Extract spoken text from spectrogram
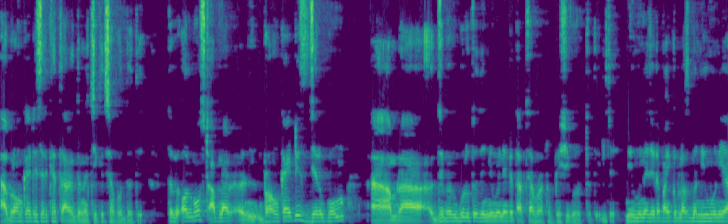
আর ব্রঙ্কাইটিসের ক্ষেত্রে আরেক ধরনের চিকিৎসা পদ্ধতি। তবে অলমোস্ট আপনার ব্রঙ্কাইটিস যেরকম আমরা যেভাবে গুরুত্ব দিই নিউমোনিয়াকে তার চেয়ে আমরা একটু বেশি গুরুত্ব দিই। যে নিউমোনিয়া যেটা মাইক্রোপ্লাস বা নিউমোনিয়া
